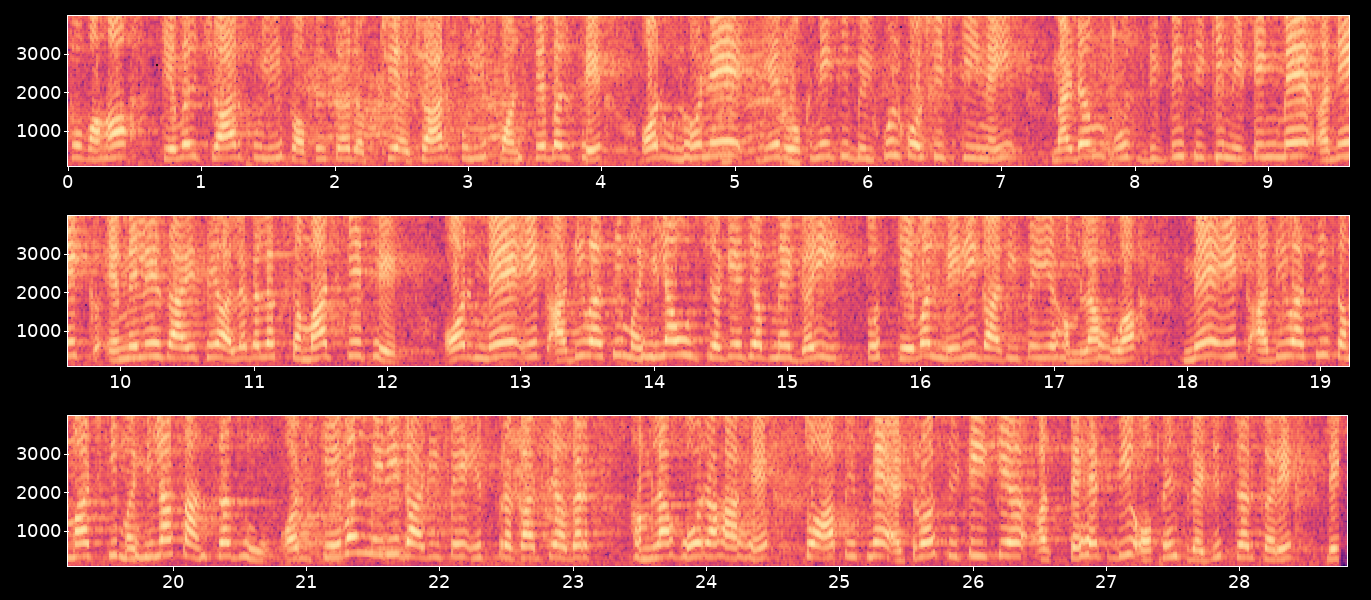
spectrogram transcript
तो वहाँ केवल चार पुलिस ऑफिसर चार पुलिस कांस्टेबल थे और उन्होंने ये रोकने की बिल्कुल कोशिश की नहीं। मैडम, उस डीपीसी की मीटिंग में अनेक एमएलए आए थे अलग अलग समाज के थे और मैं एक आदिवासी महिला उस जगह जब मैं गई तो केवल मेरी गाड़ी पे ये हमला हुआ। मैं एक आदिवासी समाज की महिला सांसद हूँ और केवल मेरी गाड़ी पे इस प्रकार से अगर हमला हो रहा है तो आप इसमें एट्रोसिटी के तहत भी ऑफेंस रजिस्टर करें। लेकिन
